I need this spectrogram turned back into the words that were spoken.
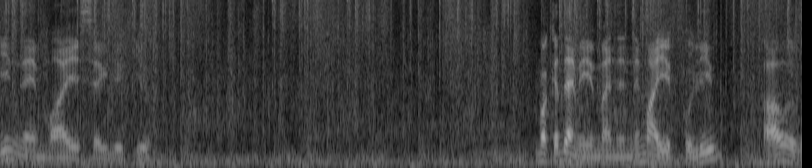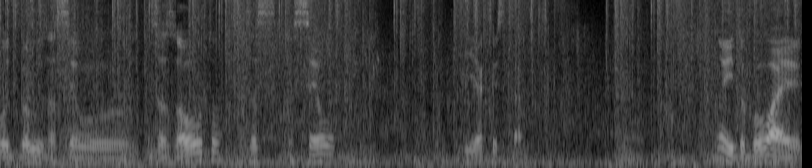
і немає сердюків. В академії в мене немає фулів, але от беру за силу за золото, за силу. І якось так. Ну і добиваю,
